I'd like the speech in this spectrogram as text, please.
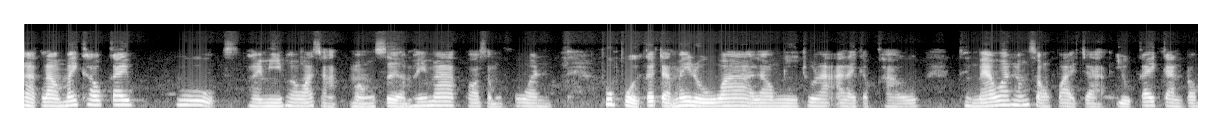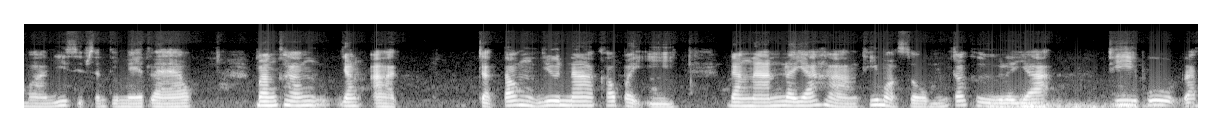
หากเราไม่เข้าใกล้ผู้มีภาวะสมองเสื่อมให้มากพอสมควร ผู้ป่วยก็จะไม่รู้ว่าเรามีธุระอะไรกับเขา ถึงแม้ว่าทั้งสองฝ่ายจะอยู่ใกล้กันประมาณ 20เซนติเมตรแล้ว บางครั้งยังอาจจะต้องยื่นหน้าเข้าไปอีก ดังนั้นระยะห่างที่เหมาะสมก็คือระยะที่ผู้รับ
